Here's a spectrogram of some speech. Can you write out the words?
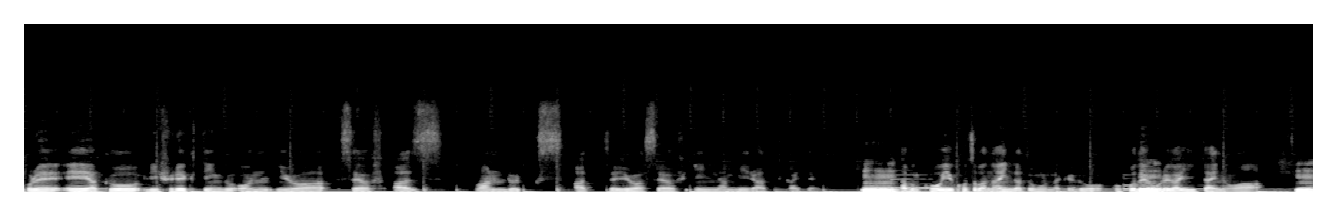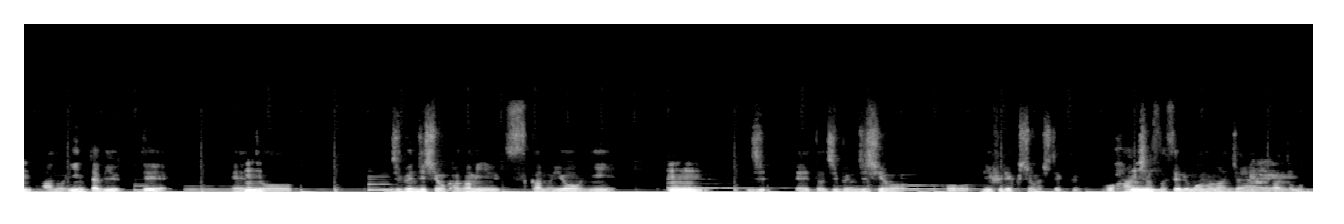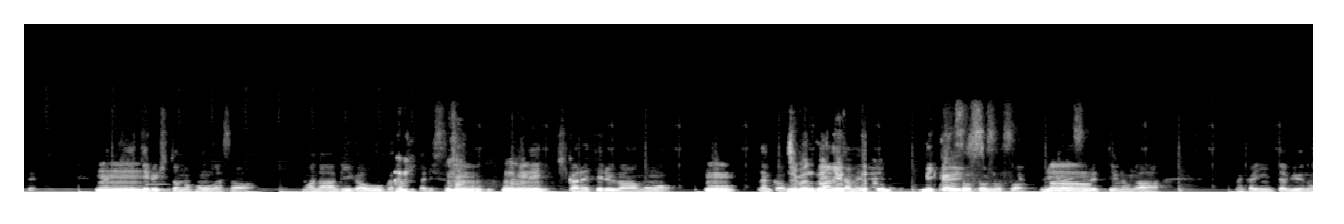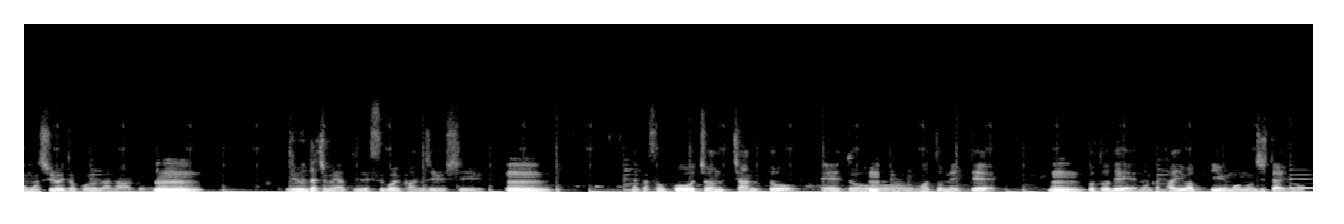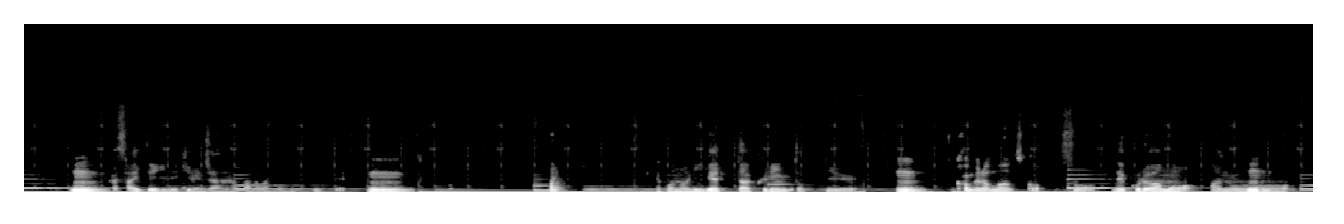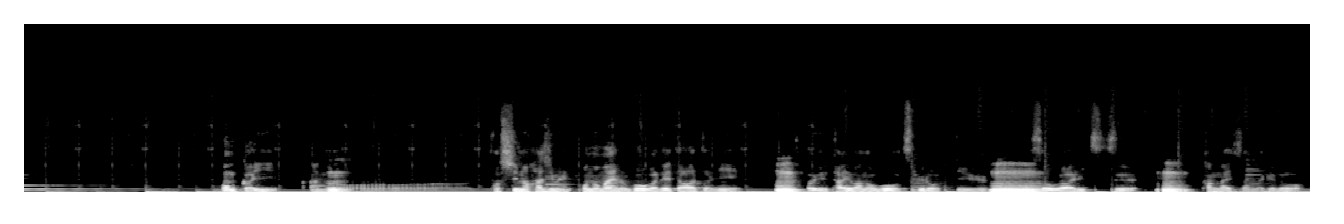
これ英訳を Reflecting on yourself as one looks at yourself in a mirror って書いてるうん。多分こういう言葉ないんだと思うんだけどここで俺が言いたいのは、うん。あのインタビューって、えーと自分自身を鏡に映すかのようにうん。じ、えー、と自分自身をこうリフレクションしていくこう反射させるものなんじゃないのかと思って、うん。聞いてる人の方がさ学びが多かったりすうる、ん。うでん。聞かれてる側もうん。なんか自分で言って改めて理解そうそうそうするそう理解するっていうのがなんかインタビューの面白いところだなと思う、うん。自分たちもやっててすごい感じるしうん。なんかそこをちょんちゃんと,、えーとまとめてうん。ことでなんか対話っていうもの自体をうん再定義できるんじゃないのかなと思っていてうん。でこのリゲッタ・クリントっていううん。カメラマンですか。そうでこれはもうあのーうん今回あのー年の初めこの前の GO が出た後にうん。そういう対話の GO を作ろうっていううん。発想がありつつうん。考えてたんだけど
